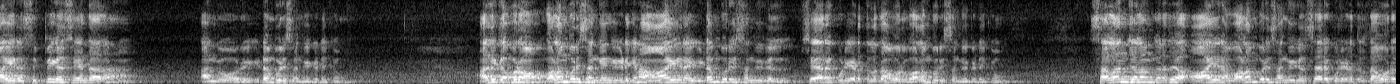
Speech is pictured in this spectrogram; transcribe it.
ஆயிரம் சிப்பிகள் சேர்ந்தாதான் அங்கே ஒரு இடம்புரி சங்கு கிடைக்கும். அதுக்கப்புறம் வளம்புரி சங்கு எங்கே கிடைக்குன்னா ஆயிரம் இடம்புரி சங்குகள் சேரக்கூடிய இடத்துல தான் ஒரு வளம்புரி சங்கு கிடைக்கும். சலஞ்சலம்ங்கிறது ஆயிரம் வளம்புரி சங்குகள் சேரக்கூடிய இடத்துல தான் ஒரு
